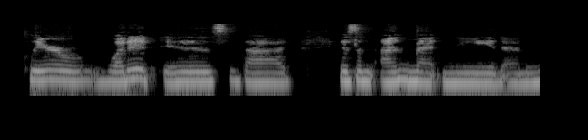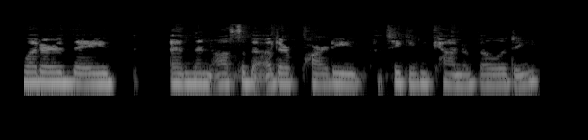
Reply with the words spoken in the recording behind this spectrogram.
clear what it is that is an unmet need and what are they, and then also the other party taking accountability.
